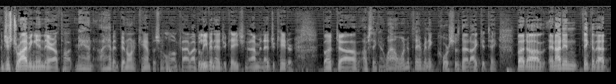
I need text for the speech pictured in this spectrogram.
and just driving in there, I thought, man, I haven't been on a campus in a long time. I believe in education, and I'm an educator. But uh, I was thinking, wow, I wonder if they have any courses that I could take. But uh, and I didn't think of that.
